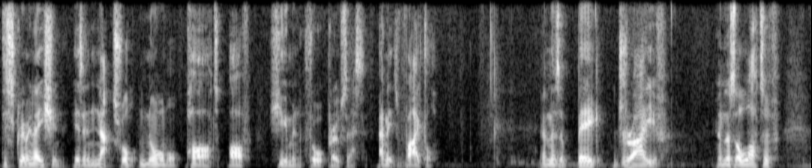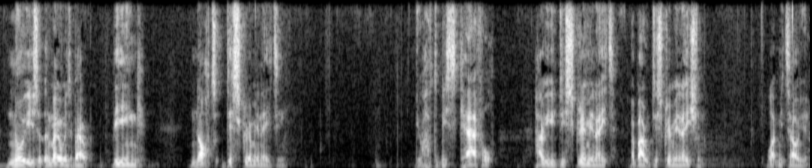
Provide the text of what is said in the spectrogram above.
Discrimination is a natural, normal part of human thought process and it's vital. And there's a big drive and there's a lot of noise at the moment about being not discriminating. You have to be careful how you discriminate about discrimination. Let me tell you,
